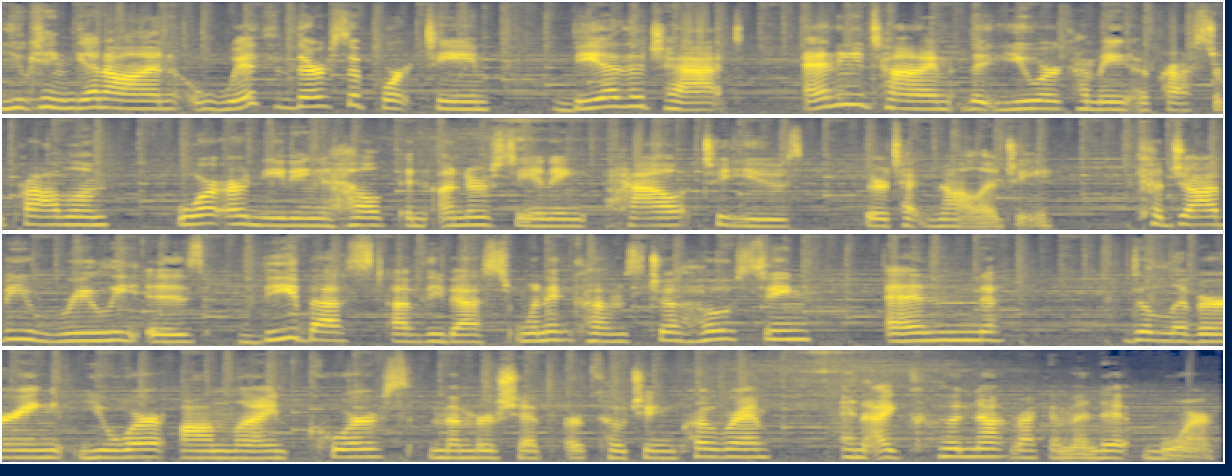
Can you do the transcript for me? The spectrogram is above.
You can get on with their support team via the chat anytime that you are coming across a problem or are needing help in understanding how to use their technology. Kajabi really is the best of the best when it comes to hosting and delivering your online course, membership, or coaching program. And I could not recommend it more.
